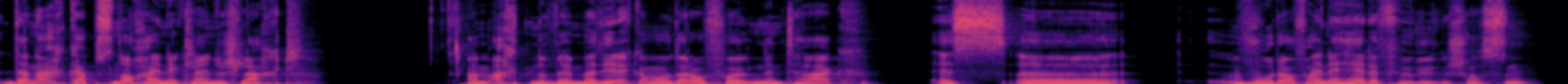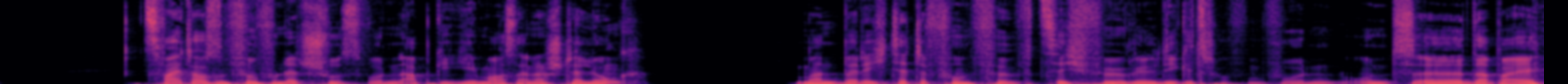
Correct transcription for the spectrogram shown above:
Danach gab es noch eine kleine Schlacht. Am 8. November, direkt am darauffolgenden Tag. Es äh, wurde auf eine Herde Vögel geschossen. 2500 Schuss wurden abgegeben aus einer Stellung. Man berichtete von 50 Vögel, die getroffen wurden und äh, dabei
